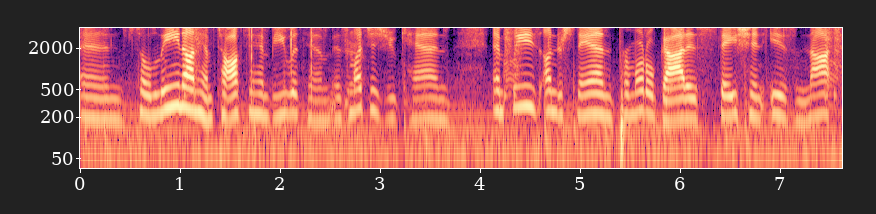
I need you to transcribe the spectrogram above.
And so lean on him, talk to him, be with him as much as you can. And please understand, Primordial Goddess Station is not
